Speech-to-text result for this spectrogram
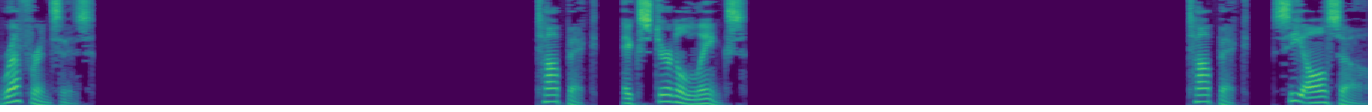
References. External links. See also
